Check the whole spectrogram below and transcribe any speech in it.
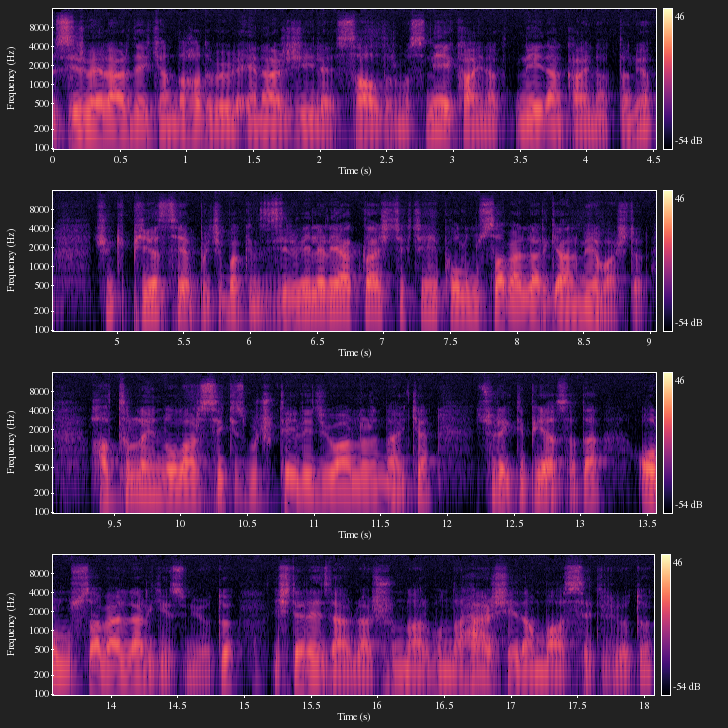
zirvelerdeyken daha da böyle enerjiyle saldırması neye kaynak neyden kaynaklanıyor? Çünkü piyasa yapıcı bakın zirvelere yaklaştıkça hep olumsuz haberler gelmeye başlar. Hatırlayın dolar 8,5 TL civarlarındayken sürekli piyasada olumsuz haberler geziniyordu. İşte rezervler şunlar bunlar her şeyden bahsediliyordu.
